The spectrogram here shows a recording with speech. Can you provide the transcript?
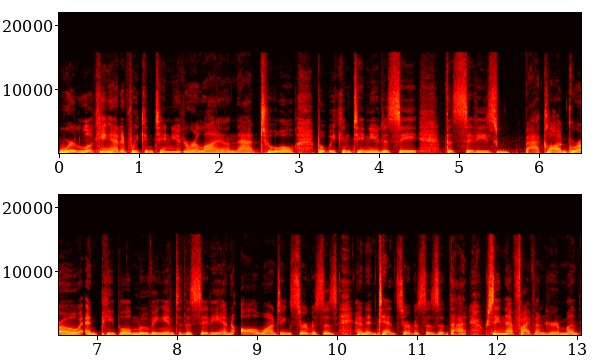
We're looking at if we continue to rely on that tool, but we continue to see the city's backlog grow and people moving into the city and all wanting services and intense services at that. We're seeing that 500 a month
